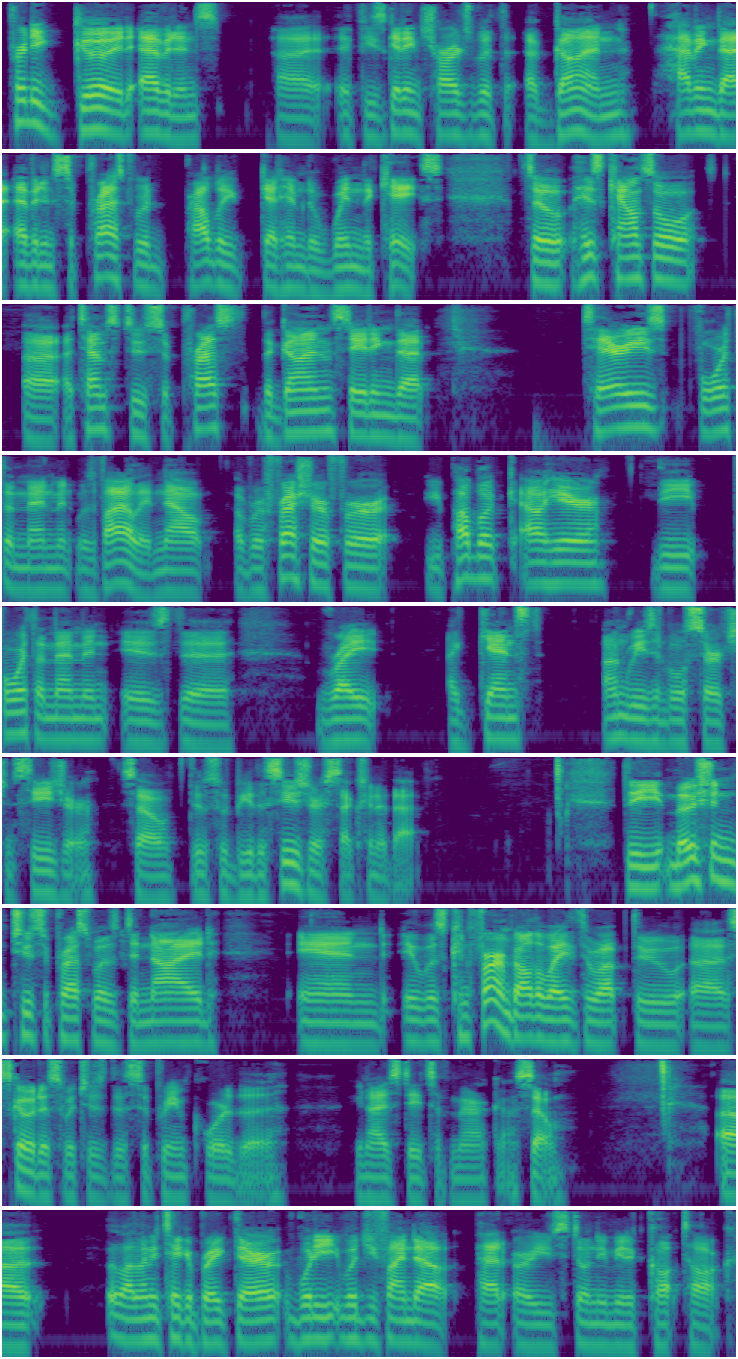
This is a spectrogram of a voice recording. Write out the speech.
pretty good evidence. Uh, if he's getting charged with a gun, having that evidence suppressed would probably get him to win the case. So his counsel uh, attempts to suppress the gun, stating that Terry's Fourth Amendment was violated. Now, a refresher for you public out here the Fourth Amendment is the right against unreasonable search and seizure. So this would be the seizure section of that. The motion to suppress was denied, and it was confirmed all the way through up through uh, SCOTUS, which is the Supreme Court of the United States of America. So, uh, well, let me take a break there. What do you what did you find out, Pat? Or you still need me to talk?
